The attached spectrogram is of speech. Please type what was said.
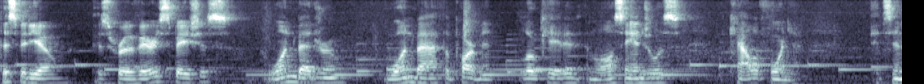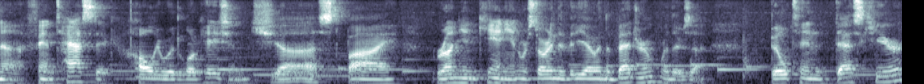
This video is for a very spacious, one bedroom, one bath apartment located in Los Angeles, California. It's in a fantastic Hollywood location just by Runyon Canyon. We're starting the video in the bedroom where there's a built-in desk here,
